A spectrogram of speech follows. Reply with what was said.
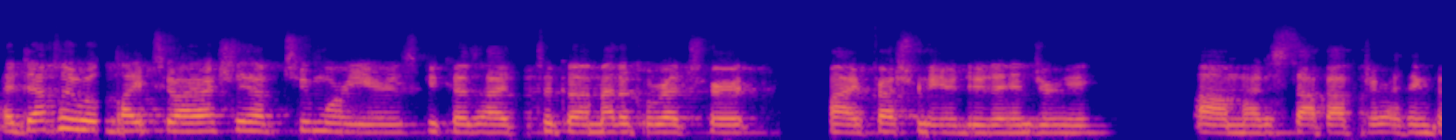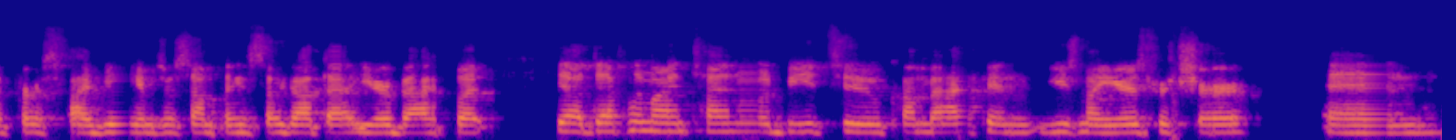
I definitely would like to. I actually have two more years because I took a medical red shirt my freshman year due to injury. Um, I had to stop after I think the first five games or something, so I got that year back. But yeah, definitely my intent would be to come back and use my years for sure, and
